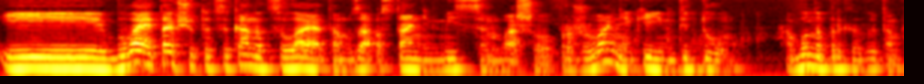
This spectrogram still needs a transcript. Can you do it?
І буває так, що ТЦК надсилає там за останнім місцем вашого проживання, яке їм відомо. Або, наприклад, ви там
